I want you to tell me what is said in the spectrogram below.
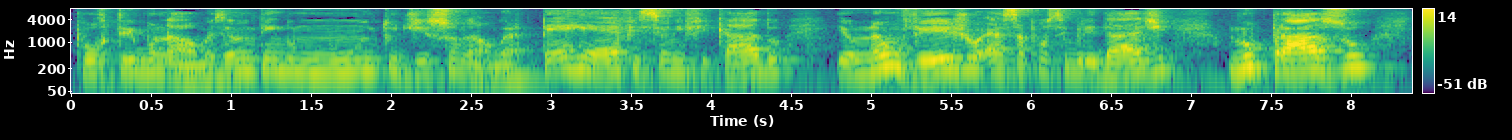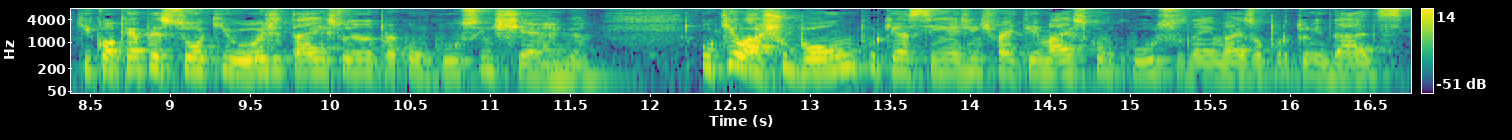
por tribunal, mas eu não entendo muito disso não. Agora, TRF ser unificado, eu não vejo essa possibilidade no prazo que qualquer pessoa que hoje está estudando para concurso enxerga. O que eu acho bom, porque assim a gente vai ter mais concursos né, e mais oportunidades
